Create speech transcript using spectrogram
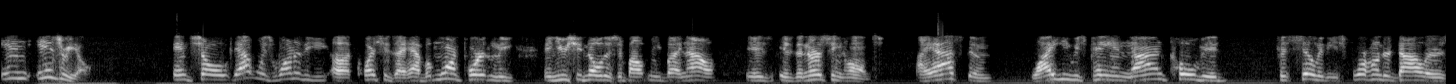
in Israel. And so that was one of the uh, questions I had. But more importantly, and you should know this about me by now, is, is the nursing homes. I asked him why he was paying non-COVID facilities $400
